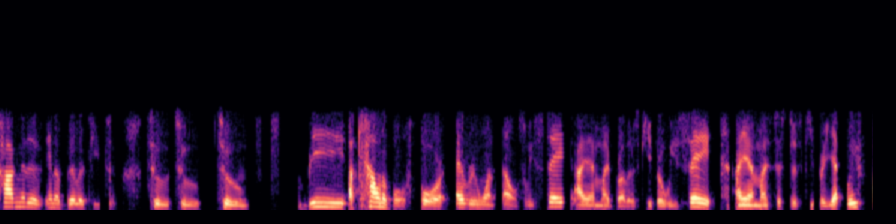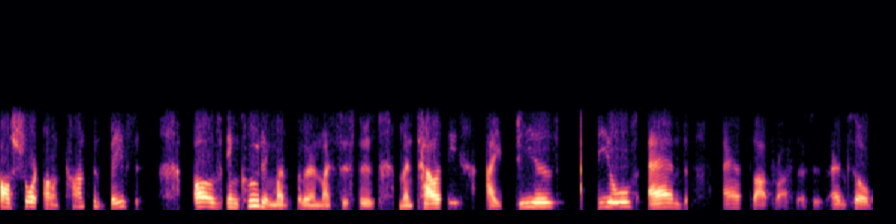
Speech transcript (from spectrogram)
cognitive inability to to to to be accountable for everyone else. We say, I am my brother's keeper. We say, I am my sister's keeper. Yet we fall short on a constant basis of including my brother and my sister's mentality, ideas, feels, and and thought processes. And so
